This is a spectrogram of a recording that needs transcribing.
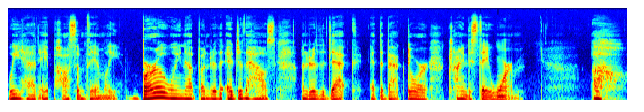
we had a possum family burrowing up under the edge of the house, under the deck, at the back door, trying to stay warm. Oh,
